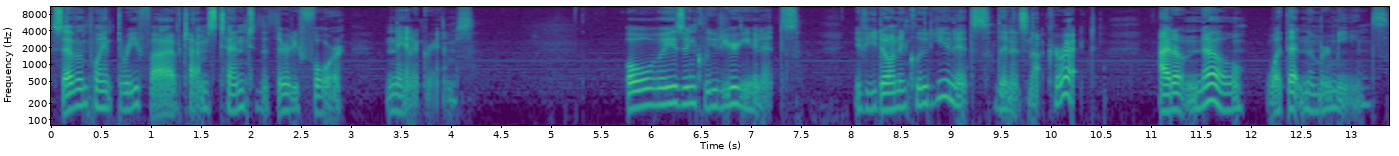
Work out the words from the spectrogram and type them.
Seven point three five times ten to the thirty four nanograms. Always include your units. If you don't include units, then it's not correct. I don't know what that number means.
